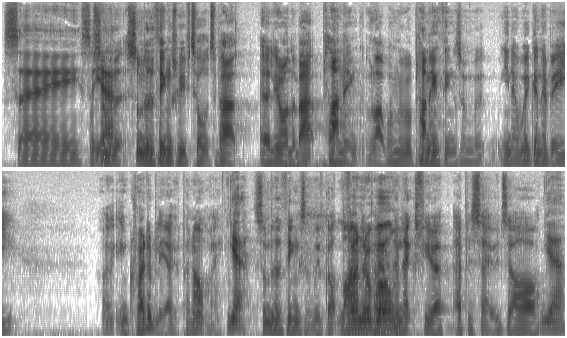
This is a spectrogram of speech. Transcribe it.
so so Well, yeah some, of the, some of the things we've talked about earlier on about planning, like when we were planning things, and we, you know, we're going to be uh, incredibly open, aren't we? Yeah. Some of the things that we've got lined up Vulnerable. over the next few episodes are yeah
